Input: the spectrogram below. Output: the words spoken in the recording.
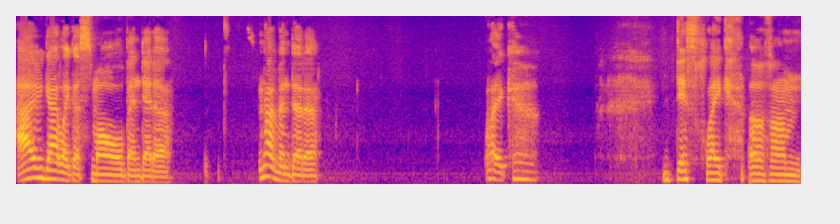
I've got like a small vendetta, not vendetta, like dislike of um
